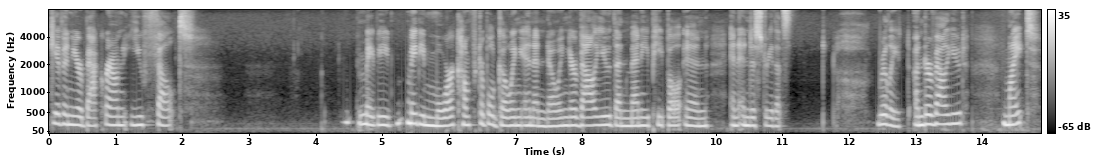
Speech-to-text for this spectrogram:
given your background, you felt maybe maybe more comfortable going in and knowing your value than many people in an industry that's really undervalued might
